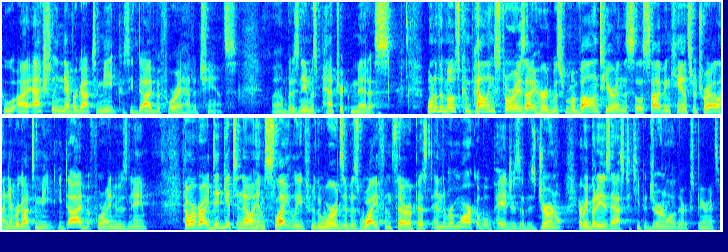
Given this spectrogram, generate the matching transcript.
who I actually never got to meet because he died before I had a chance. Um, but his name was Patrick Mettes. One of the most compelling stories I heard was from a volunteer in the psilocybin cancer trial I never got to meet. He died before I knew his name. However, I did get to know him slightly through the words of his wife and therapist and the remarkable pages of his journal. Everybody is asked to keep a journal of their experience.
